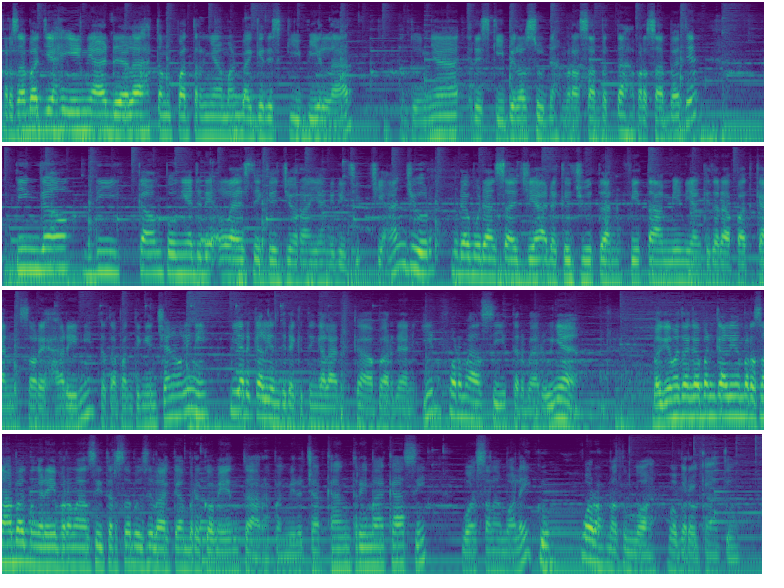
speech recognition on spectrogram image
Persahabat ya, ini adalah tempat ternyaman bagi Rizky Bilar. Tentunya Rizky Bilar sudah merasa betah persahabat ya tinggal di kampungnya Dedek Lesti Kejora yang di Cianjur. Mudah-mudahan saja ada kejutan vitamin yang kita dapatkan sore hari ini. Tetap pentingin channel ini, biar kalian tidak ketinggalan kabar dan informasi terbarunya. Bagaimana tanggapan kalian bersahabat mengenai informasi tersebut? Silahkan berkomentar. Bang ucapkan terima kasih. Wassalamualaikum warahmatullahi wabarakatuh.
